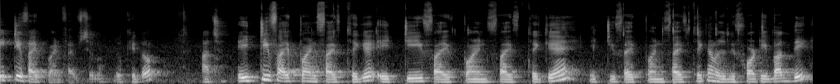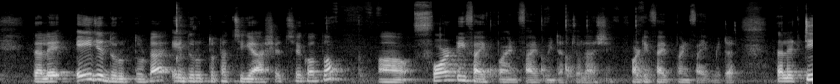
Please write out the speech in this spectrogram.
eighty five point five ছিল, দুঃখিত। আচ্ছা এইট্টি ফাইভ পয়েন্ট ফাইভ থেকে এইটটি ফাইভ পয়েন্ট ফাইভ থেকে এইট্টি ফাইভ পয়েন্ট ফাইভ থেকে আমরা যদি ফর্টি বাদ দিই, তাহলে এই যে দূরত্বটা, এই দূরত্বটা হচ্ছে গিয়ে আসে হচ্ছে কত? Forty five point five metre চলে আসে forty five point five metre তাহলে টি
